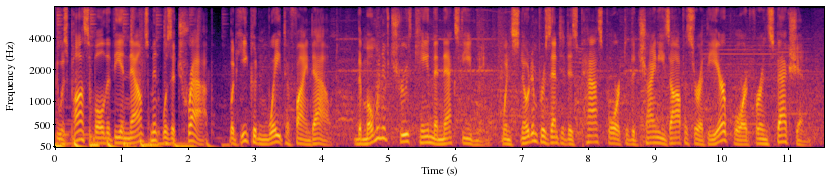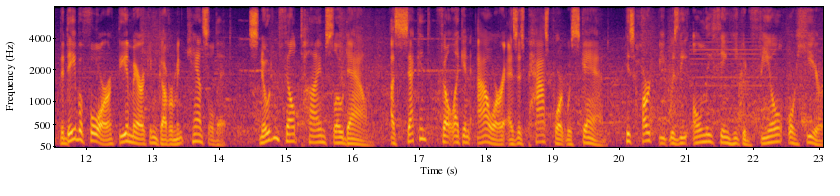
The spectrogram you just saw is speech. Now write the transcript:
It was possible that the announcement was a trap, but he couldn't wait to find out. The moment of truth came the next evening when Snowden presented his passport to the Chinese officer at the airport for inspection. The day before, the American government canceled it. Snowden felt time slow down. A second felt like an hour as his passport was scanned. His heartbeat was the only thing he could feel or hear.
